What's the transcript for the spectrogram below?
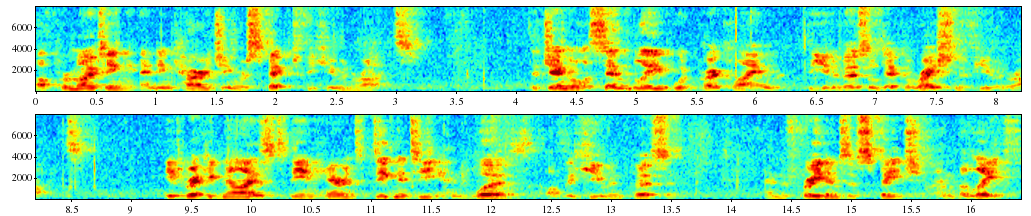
of promoting and encouraging respect for human rights. The General Assembly would proclaim the Universal Declaration of Human Rights. It recognised the inherent dignity and worth of the human person and the freedoms of speech and belief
